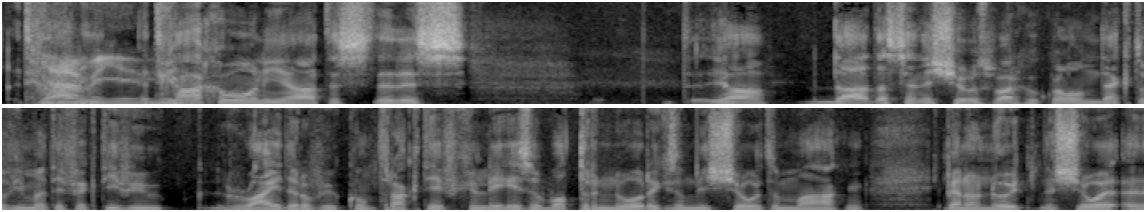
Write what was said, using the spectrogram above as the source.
Het Ja, gaat, maar niet. het je- gaat gewoon niet, ja. Het is... Dit is ja, dat, dat zijn de shows waar ik ook wel ontdekt of iemand effectief uw rider of uw contract heeft gelezen, wat er nodig is om die show te maken. Ik ben nog nooit een show eh,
